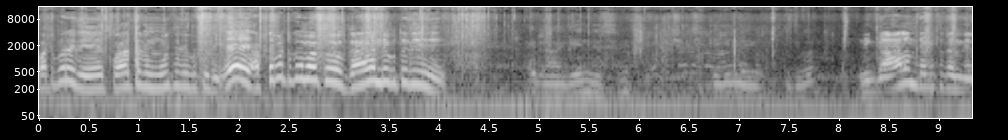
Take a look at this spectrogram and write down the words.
పట్టుకోరేది పోతుంది మూతి దిగుతుంది ఏ అట్ట పట్టుకో మాకు గాలం దిగుతుంది నాకేం తెలుసు? తెగింది ఇదిగో. నీకు గాలం తగ్గుతుందని తెలియదు.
